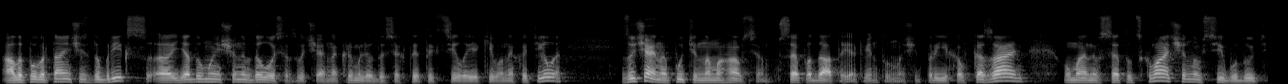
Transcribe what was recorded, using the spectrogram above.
Але повертаючись до БРІКС, е, я думаю, що не вдалося, звичайно, Кремлю досягти тих цілей, які вони хотіли. Звичайно, Путін намагався все подати, як він тут значить, приїхав в Казань. У мене все тут схвачено, всі будуть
